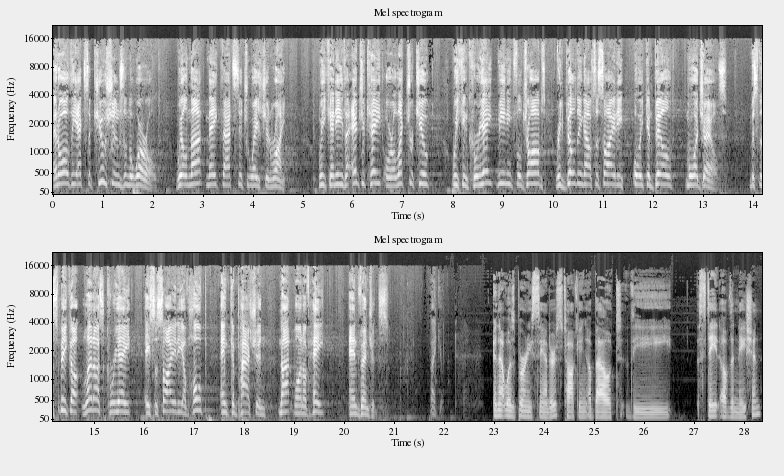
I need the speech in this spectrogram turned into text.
and all the executions in the world will not make that situation right. We can either educate or electrocute. We can create meaningful jobs, rebuilding our society, or we can build more jails. Mr. Speaker, let us create a society of hope and compassion, not one of hate and vengeance. Thank you. And that was Bernie Sanders talking about the state of the nation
